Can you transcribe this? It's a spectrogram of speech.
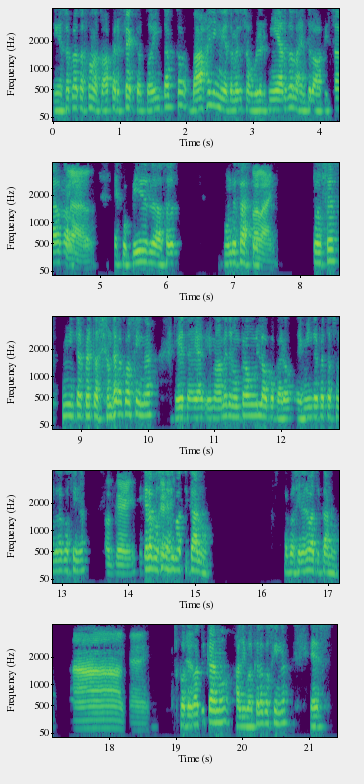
en esa plataforma toda perfecta, toda intacta, baja y inmediatamente se va a volver mierda, la gente lo va a pisar, va a escupir, le va a hacer un desastre. Entonces, mi interpretación de la cocina, y me va a meter un pedo muy loco, pero es mi interpretación de la cocina, okay. es que la cocina es el Vaticano. La cocina es el Vaticano. Ah, ok. Porque el Vaticano, al igual que la cocina, es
